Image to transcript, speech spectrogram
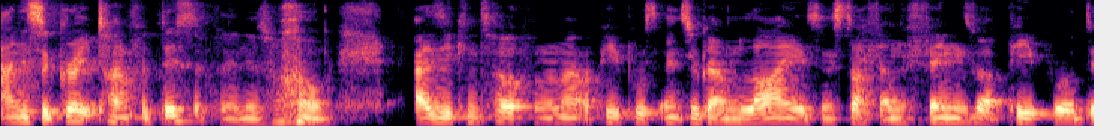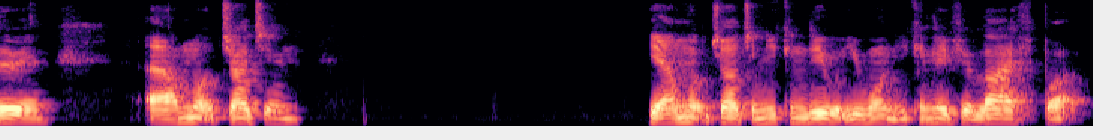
And it's a great time for discipline as well. As you can tell from the amount of people's Instagram lives and stuff and the things that people are doing uh, I'm not judging. Yeah, I'm not judging. You can do what you want. You can live your life, but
